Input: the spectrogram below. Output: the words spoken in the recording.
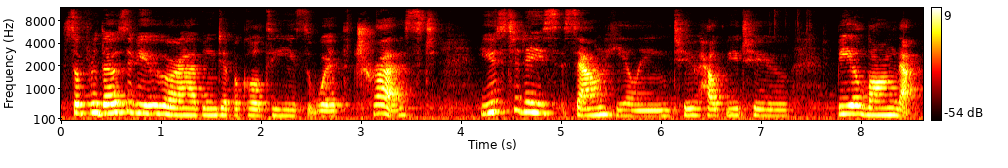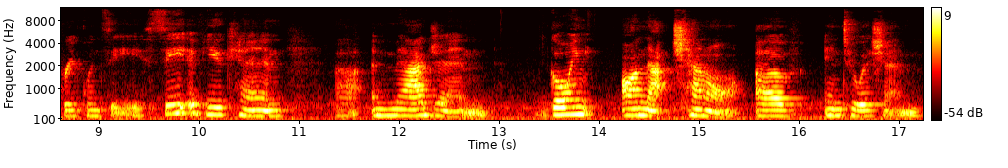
So for those of you who are having difficulties with trust, use today's sound healing to help you to be along that frequency. See if you can uh, imagine going on that channel of intuition.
